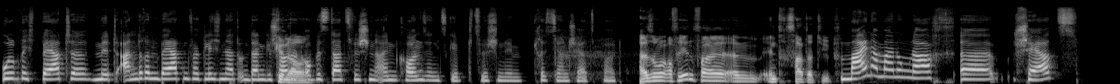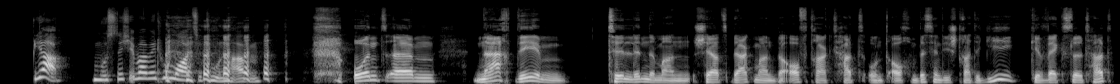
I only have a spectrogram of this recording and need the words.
Ulbricht Bärte mit anderen Bärten verglichen hat und dann geschaut genau. hat, ob es dazwischen einen Konsens gibt zwischen dem Christian Scherz Bart. Also auf jeden Fall ein interessanter Typ. Meiner Meinung nach äh, Scherz, ja, muss nicht immer mit Humor zu tun haben. Und ähm, nachdem Till Lindemann Scherz Bergmann beauftragt hat und auch ein bisschen die Strategie gewechselt hat,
